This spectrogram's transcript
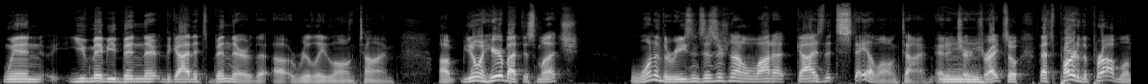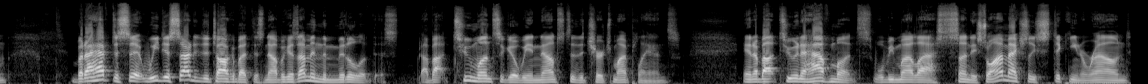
when you've maybe been there, the guy that's been there the, a really long time? Uh, you don't hear about this much. One of the reasons is there's not a lot of guys that stay a long time at a mm. church, right? So that's part of the problem. But I have to say, we decided to talk about this now because I'm in the middle of this. About two months ago, we announced to the church my plans. In about two and a half months will be my last Sunday. So I'm actually sticking around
